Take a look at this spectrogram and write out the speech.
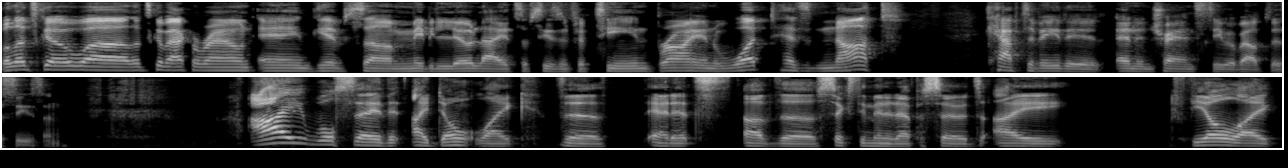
But let's go. Uh, let's go back around and give some maybe lowlights of season fifteen. Brian, what has not captivated and entranced you about this season? I will say that I don't like the edits of the 60 minute episodes. I feel like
